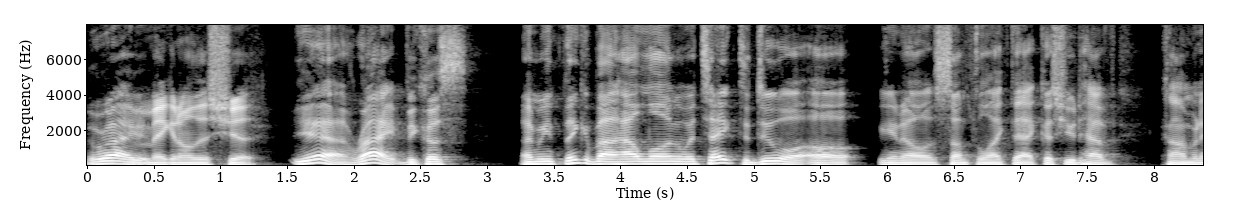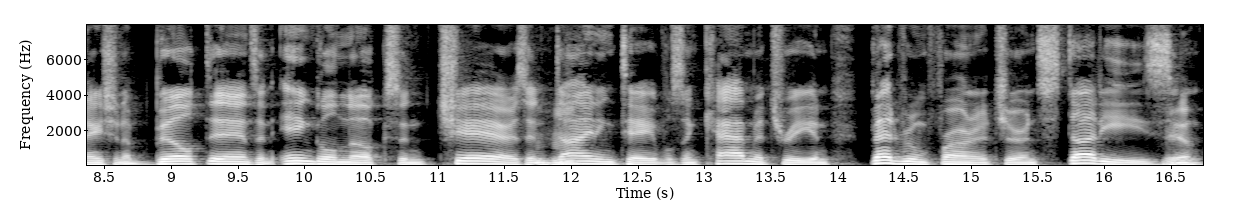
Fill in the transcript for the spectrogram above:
Right. making all this shit. Yeah, right. Because I mean, think about how long it would take to do a, a you know something like that. Because you'd have combination of built-ins and ingle nooks and chairs and dining tables and cabinetry and bedroom furniture and studies. Yeah. And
